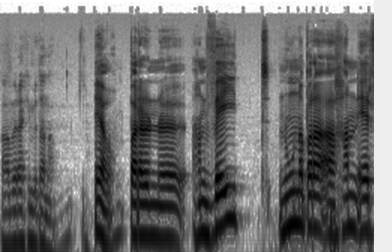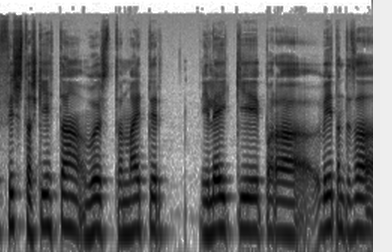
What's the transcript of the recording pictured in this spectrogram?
Það verður ekki með annað. Já, bara hann, uh, hann veit núna bara að hann er fyrsta skitta, þú veist, hann mætir í leiki bara vitandi það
